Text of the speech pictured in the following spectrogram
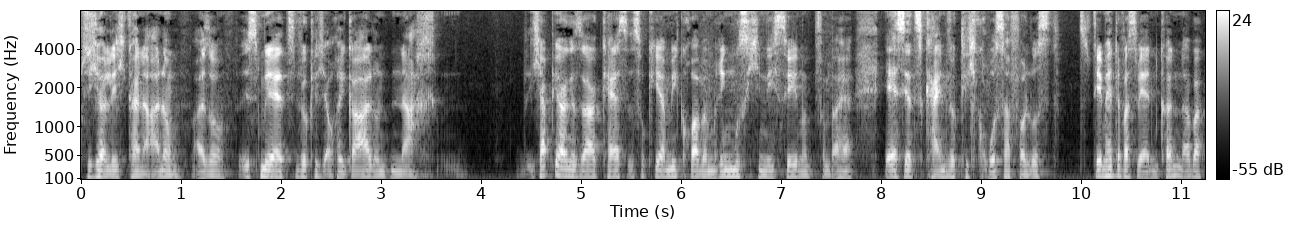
sicherlich, keine Ahnung. Also ist mir jetzt wirklich auch egal und nach. Ich habe ja gesagt, Cass ist okay am Mikro, aber im Ring muss ich ihn nicht sehen und von daher, er ist jetzt kein wirklich großer Verlust. Dem hätte was werden können, aber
